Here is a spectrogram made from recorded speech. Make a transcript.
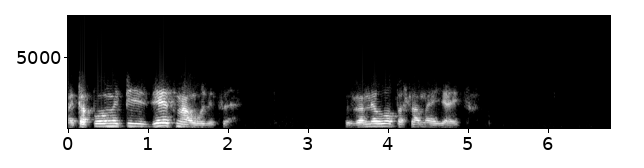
Это полный пиздец на улице. Замело по самые яйца.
